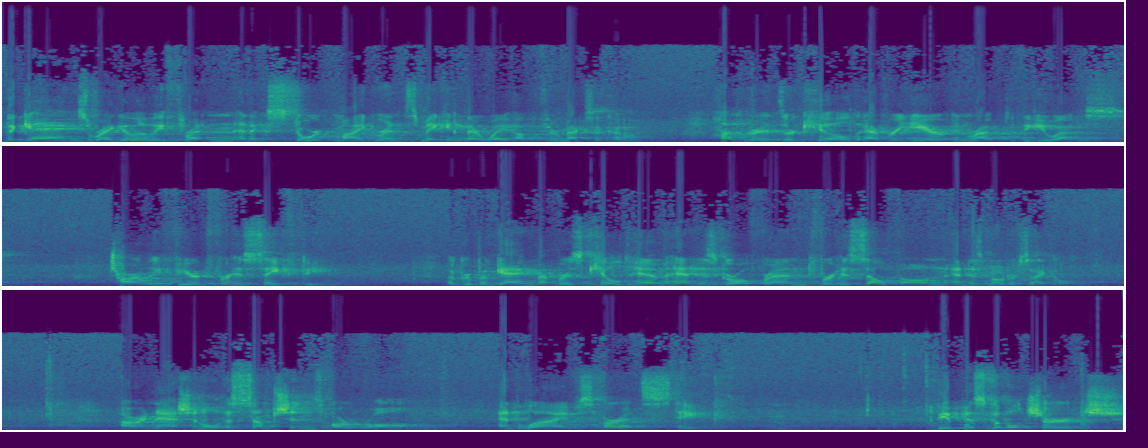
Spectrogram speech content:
The gangs regularly threaten and extort migrants making their way up through Mexico. Hundreds are killed every year en route to the U.S. Charlie feared for his safety. A group of gang members killed him and his girlfriend for his cell phone and his motorcycle. Our national assumptions are wrong, and lives are at stake. The Episcopal Church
